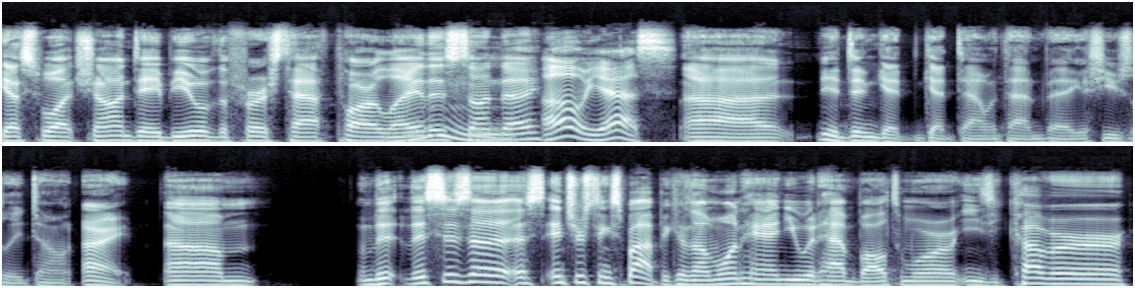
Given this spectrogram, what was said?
guess what, Sean debut of the first half parlay this Mm. Sunday. Oh yes. Uh, you didn't get get down with that in Vegas. Usually don't. All right. Um, th- this is a, a interesting spot because on one hand you would have Baltimore easy cover,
